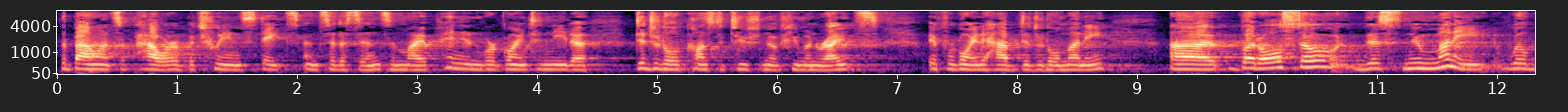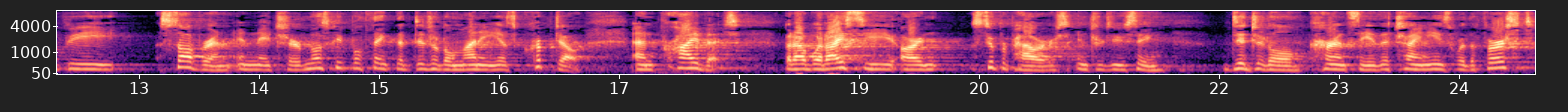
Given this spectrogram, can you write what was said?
the balance of power between states and citizens. In my opinion, we're going to need a digital constitution of human rights if we're going to have digital money. Uh, but also, this new money will be sovereign in nature. Most people think that digital money is crypto and private, but what I see are superpowers introducing digital currency. The Chinese were the first.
